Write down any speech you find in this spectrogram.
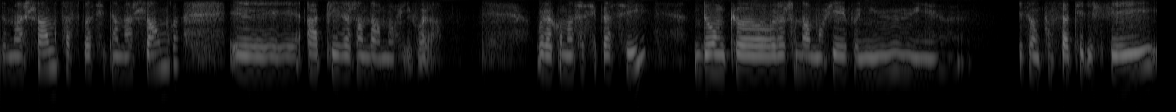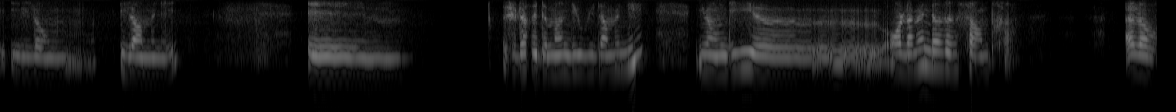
de ma chambre, ça se passait dans ma chambre, et a appelé la gendarmerie, voilà. Voilà comment ça s'est passé. Donc euh, la gendarmerie est venue, et, euh, ils ont constaté les faits, ils l'ont, ils l'ont emmené. Et euh, je leur ai demandé où ils emmené. Ils m'ont dit on l'amène dans un centre. Alors,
